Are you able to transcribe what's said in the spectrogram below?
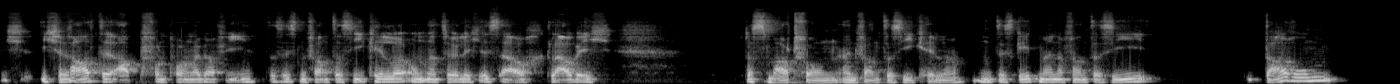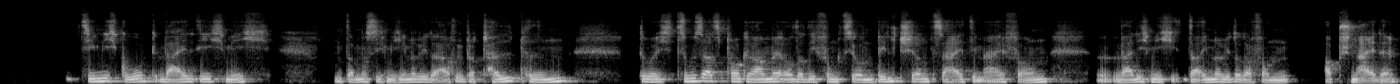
Ich, ich rate ab von Pornografie. Das ist ein Fantasiekiller und natürlich ist auch, glaube ich, das Smartphone ein Fantasiekiller. Und es geht meiner Fantasie darum ziemlich gut, weil ich mich und da muss ich mich immer wieder auch übertölpeln durch Zusatzprogramme oder die Funktion Bildschirmzeit im iPhone, weil ich mich da immer wieder davon abschneide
